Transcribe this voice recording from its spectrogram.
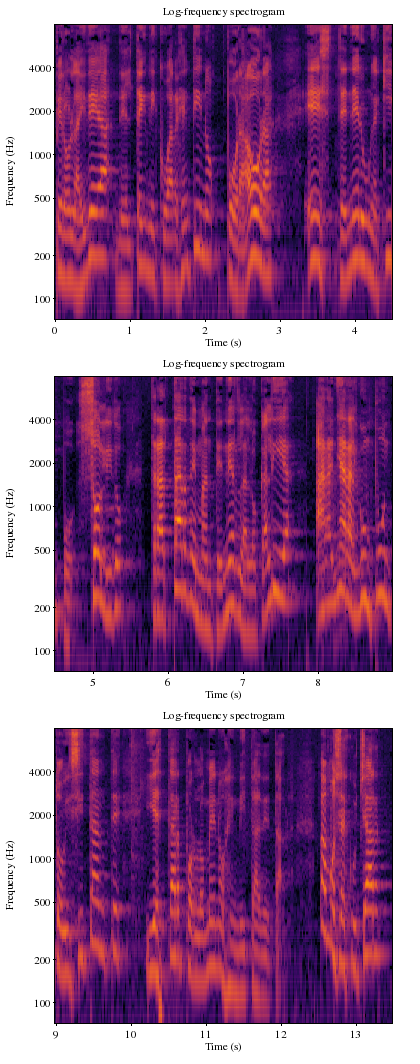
pero la idea del técnico argentino por ahora es tener un equipo sólido, tratar de mantener la localía, arañar algún punto visitante y estar por lo menos en mitad de tabla. Vamos a escuchar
